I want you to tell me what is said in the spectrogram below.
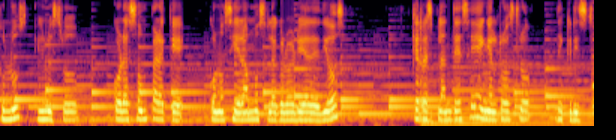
su luz en nuestro corazón para que conociéramos la gloria de Dios que resplandece en el rostro de Cristo.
